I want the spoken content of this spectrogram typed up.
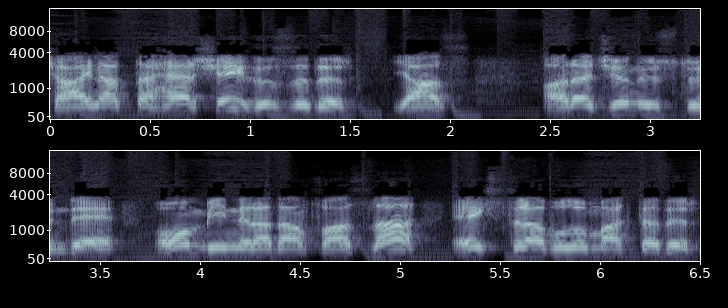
Kainatta her şey hızlıdır. Yaz. Aracın üstünde 10 bin liradan fazla ekstra bulunmaktadır.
